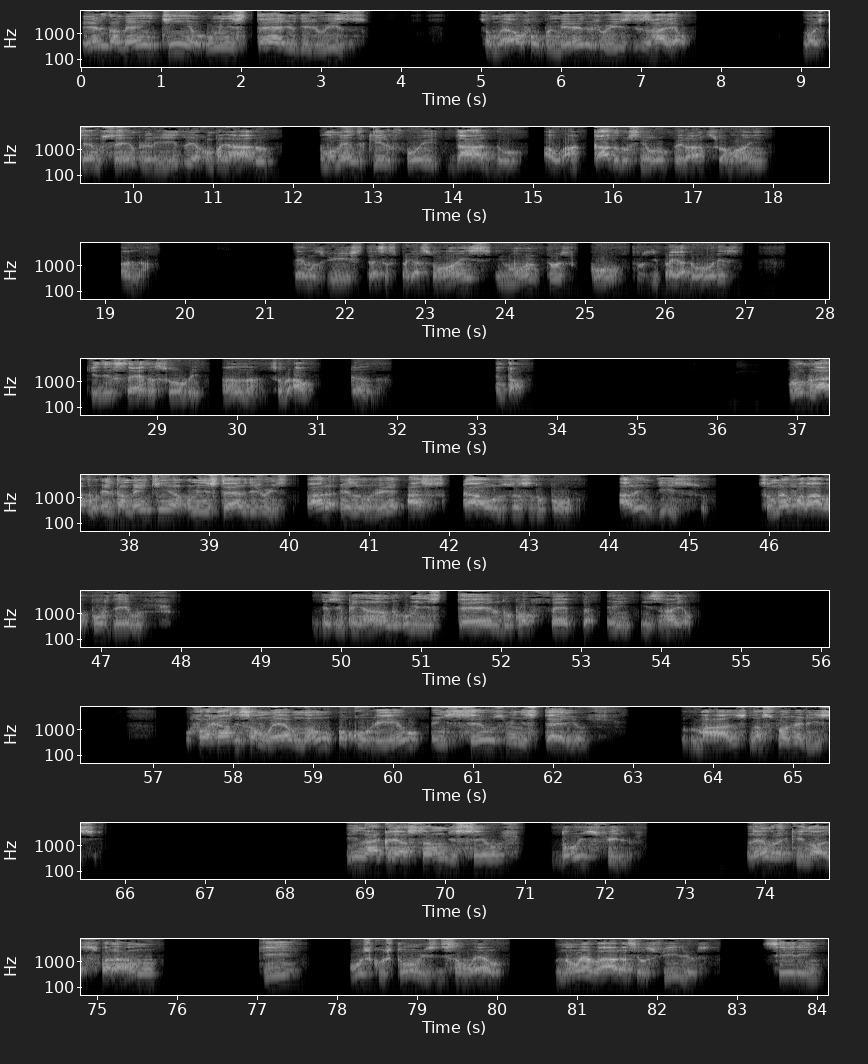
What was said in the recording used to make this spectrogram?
Ele também tinha o ministério de juízes. Samuel foi o primeiro juiz de Israel. Nós temos sempre lido e acompanhado no momento que ele foi dado à casa do Senhor pela sua mãe, Ana. Temos visto essas pregações e muitos cultos de pregadores que dissertam sobre Ana sobre Alcana. Então, por outro lado, ele também tinha o ministério de juiz para resolver as causas do povo. Além disso, Samuel falava por Deus, desempenhando o ministério do profeta em Israel. Fracasso de Samuel não ocorreu em seus ministérios, mas na sua velhice e na criação de seus dois filhos. Lembra que nós falamos que os costumes de Samuel não levaram a seus filhos serem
